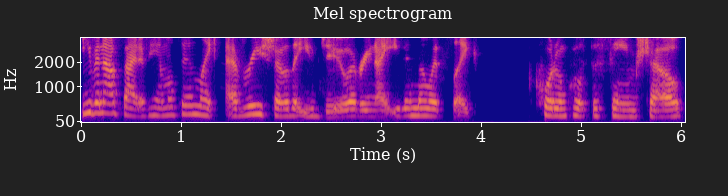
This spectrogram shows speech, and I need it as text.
Even outside of Hamilton, like every show that you do every night, even though it's like quote unquote the same show,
